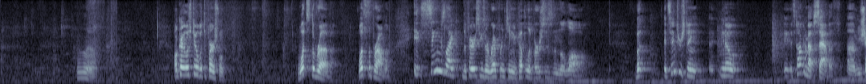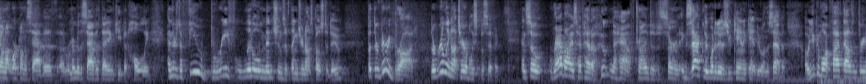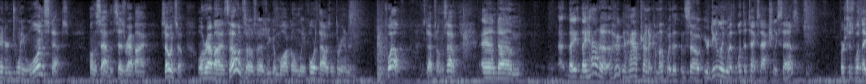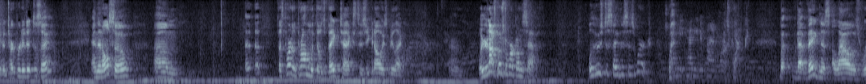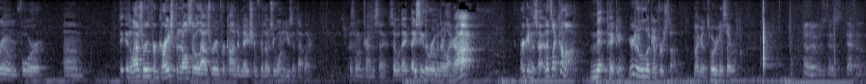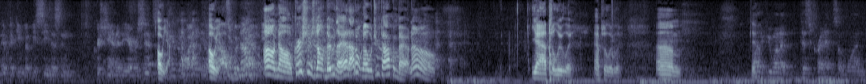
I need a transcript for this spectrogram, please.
I don't know. Okay, let's deal with the first one. What's the rub? What's the problem? It seems like the Pharisees are referencing a couple of verses in the law, but it's interesting, you know, it's talking about Sabbath. Um, you shall not work on the Sabbath. Uh, remember the Sabbath day and keep it holy. And there's a few brief little mentions of things you're not supposed to do, but they're very broad. They're really not terribly specific. And so rabbis have had a hoot and a half trying to discern exactly what it is you can and can't do on the Sabbath. Oh, you can walk 5,321 steps on the Sabbath, says Rabbi so and so. Well, Rabbi so and so says you can walk only 4,312 steps on the Sabbath. And um, they, they had a hoot and a half trying to come up with it. And so you're dealing with what the text actually says versus what they've interpreted it to say. And then also, um, uh, uh, that's part of the problem with those vague texts is you can always be like, um, well, you're not supposed to work on the Sabbath. Well, who's to say this is work? Well, How do you, how do you define work? it's work. But that vagueness allows room for, um, it it allows room for grace, but it also allows room for condemnation for those who want to use it that way. Is what I'm trying to say. So they, they see the room and they're like, aha, breaking this out. And it's like, come on. nitpicking. You're just looking for stuff. My goodness, what were you gonna say, Ron? No, there was this definite nitpicking, but we see this in Christianity ever since. Oh, yeah. Why, you know, Oh, yeah. else would we have Oh no, Christians don't do that. I don't know what you're talking about. No. Yeah, absolutely, absolutely. Um, yeah. Well, If you want to discredit someone,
